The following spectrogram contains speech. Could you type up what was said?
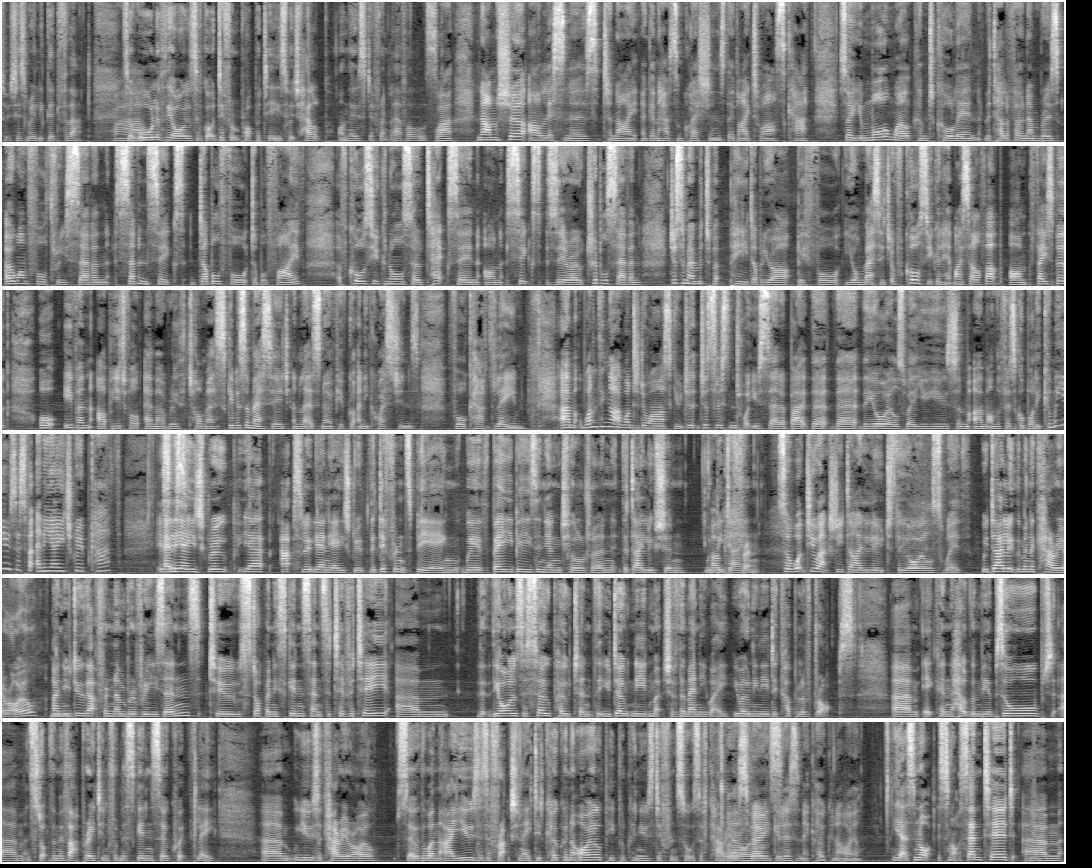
which is really good for that. So all of the oils have got different properties which help on those different levels. Wow. Now, I'm sure our listeners tonight are going to have some questions they'd like to ask Kath. So you're more than welcome to call in. The telephone number is 01437 764455. Of course, you can also text in on 60777. Just remember to put PWR before your message. Of course, you can hit myself up on Facebook or even our beautiful Emma Ruth Thomas. Give us a message and let us know if you've got any questions for Cathlene. Um, one thing that I wanted to ask you, just, just listen to what you said about the, the, the oils where you use them um, on the physical body. Can we use this for any age group, Kath? Is any this- age group, yeah, absolutely any age group. The difference being with babies and young children, the dilution would be different. So, what do you actually dilute the oils with? We dilute them in a carrier oil, and Mm. you do that for a number of reasons to stop any skin sensitivity. Um, the, the oils are so potent that you don't need much of them anyway. You only need a couple of drops. Um, it can help them be absorbed um, and stop them evaporating from the skin so quickly. Um, use a carrier oil. So the one that I use is a fractionated coconut oil. People can use different sorts of Oh, carrier that's oils. very good, isn't it? Coconut oil. Yeah, it's not it's not scented. Yeah. Um,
